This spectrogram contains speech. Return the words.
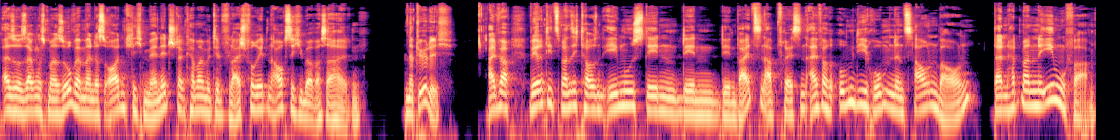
also sagen wir es mal so, wenn man das ordentlich managt, dann kann man mit den Fleischvorräten auch sich über Wasser halten. Natürlich. Einfach, während die 20.000 Emus den, den, den Weizen abfressen, einfach um die rum einen Zaun bauen, dann hat man eine Emu-Farm.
